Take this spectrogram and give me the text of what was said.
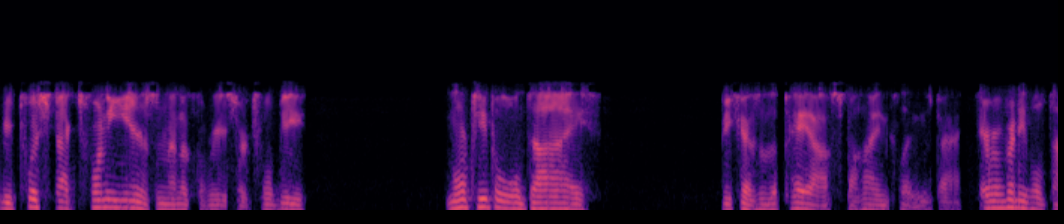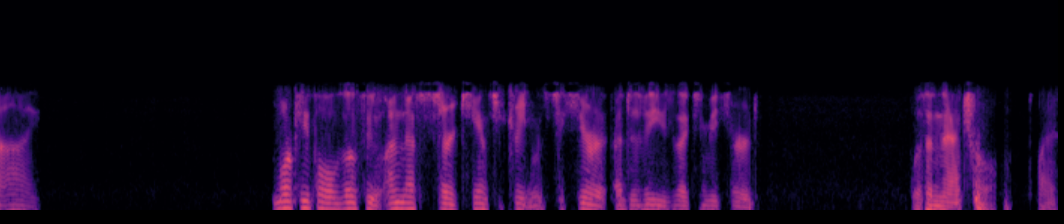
We push back 20 years in medical research. Will be more people will die because of the payoffs behind Clinton's back. Everybody will die. More people will go through unnecessary cancer treatments to cure a disease that can be cured with a natural plant.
